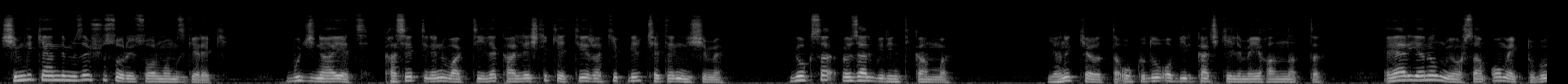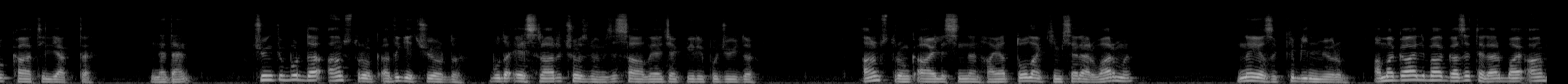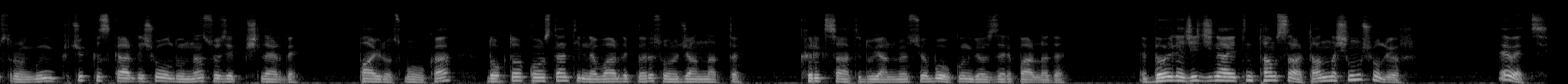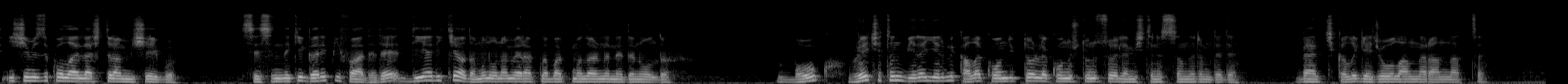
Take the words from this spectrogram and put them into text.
Şimdi kendimize şu soruyu sormamız gerek. Bu cinayet Kasetti'nin vaktiyle kalleşlik ettiği rakip bir çetenin işi mi? Yoksa özel bir intikam mı? Yanık kağıtta okuduğu o birkaç kelimeyi anlattı. Eğer yanılmıyorsam o mektubu katil yaktı. Neden? Çünkü burada Armstrong adı geçiyordu. Bu da esrarı çözmemizi sağlayacak bir ipucuydu. Armstrong ailesinden hayatta olan kimseler var mı? Ne yazık ki bilmiyorum. Ama galiba gazeteler Bay Armstrong'un küçük kız kardeşi olduğundan söz etmişlerdi. Pyrot Boğuk'a Doktor Konstantin'le vardıkları sonucu anlattı. Kırık saati duyan Monsieur Boğuk'un gözleri parladı. E böylece cinayetin tam saati anlaşılmış oluyor. Evet, işimizi kolaylaştıran bir şey bu. Sesindeki garip ifade de diğer iki adamın ona merakla bakmalarına neden oldu. Boğuk, Ratchet'ın 1'e 20 kala kondüktörle konuştuğunu söylemiştiniz sanırım dedi. Belçikalı gece olanları anlattı.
